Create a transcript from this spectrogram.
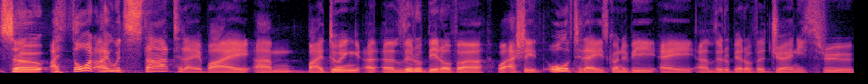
So I thought I would start today by, um, by doing a, a, little bit of a, well, actually, all of today is going to be a, a little bit of a journey through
